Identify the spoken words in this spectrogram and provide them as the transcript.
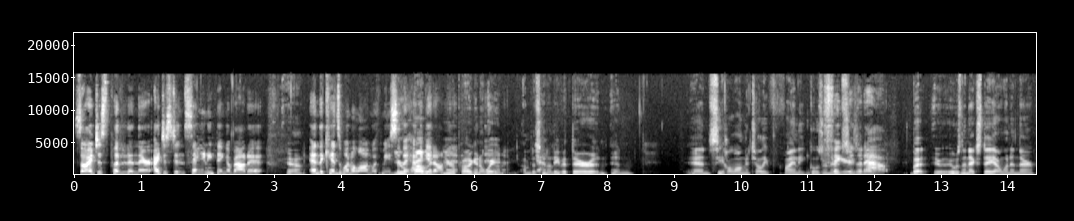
so I just put it in there. I just didn't say anything about it, yeah. and the kids went along with me, so you they had probably to get on you it. were probably gonna wait. I'm just Yeah. gonna leave it there and and and see how long until he finally goes in there and figures sees it it. out. But it, it was the next day I went in there,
